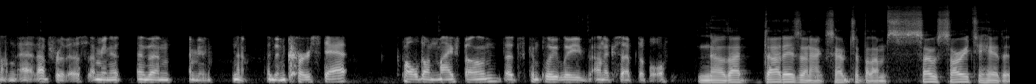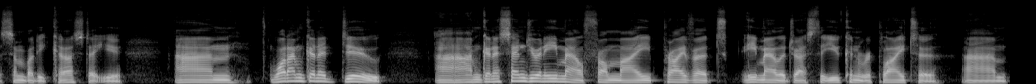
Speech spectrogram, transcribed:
On that, not for this. I mean, it, and then I mean, no, and then cursed at, called on my phone. That's completely unacceptable. No, that that is unacceptable. I'm so sorry to hear that somebody cursed at you. Um, what I'm going to do, uh, I'm going to send you an email from my private email address that you can reply to. Um,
